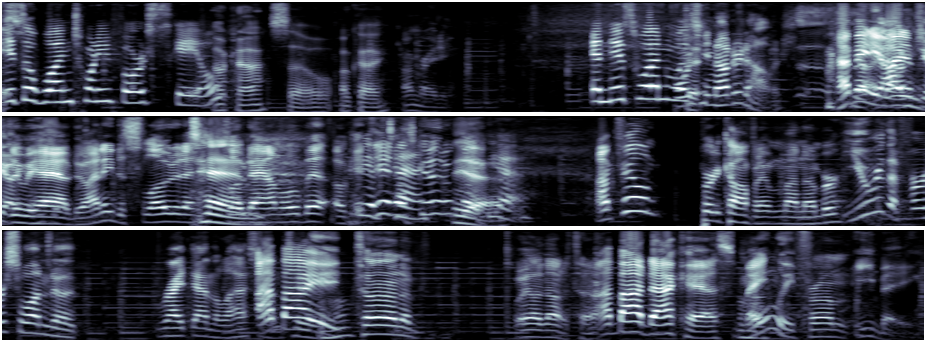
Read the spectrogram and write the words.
is? It's a 124 scale. okay. So okay. I'm ready. And this one was Fourteen hundred dollars. How many no, I'm items do joking. we have? Do I need to slow it Ten. slow down a little bit? Okay, We have 10, That's 10. good. Okay. Yeah. yeah. I'm feeling pretty confident with my number. You were the first one to write down the last I one. buy too. a uh-huh. ton of, well, not a ton. I buy diecast uh-huh. mainly from eBay.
